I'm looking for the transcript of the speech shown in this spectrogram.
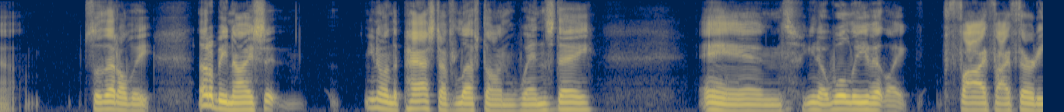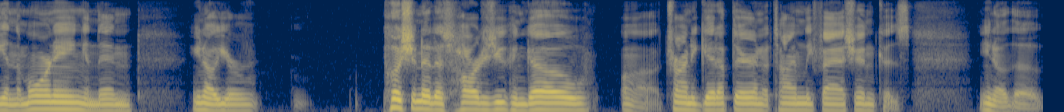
Um, so that'll be that'll be nice. It, you know, in the past, I've left on Wednesday, and you know we'll leave at like five five thirty in the morning, and then you know you're pushing it as hard as you can go, uh, trying to get up there in a timely fashion because you know the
